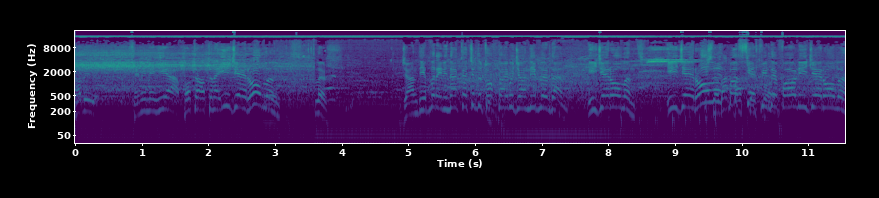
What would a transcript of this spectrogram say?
Tabii Semih Mejia pot altına iyice Rowland. Dibbler. Can Dibbler elinden kaçırdı top kaybı Can Dibbler'dan. E.J. Rowland. E.J. Rowland bak, basket basket bir de faul E.J. Rowland.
